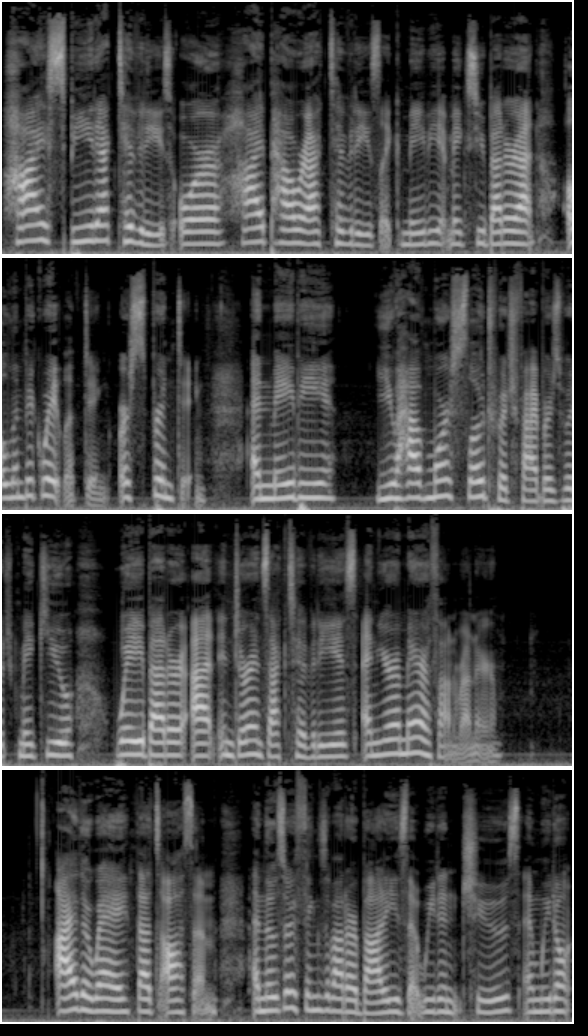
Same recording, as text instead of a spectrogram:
high speed activities or high power activities. Like maybe it makes you better at Olympic weightlifting or sprinting. And maybe you have more slow twitch fibers, which make you way better at endurance activities, and you're a marathon runner. Either way, that's awesome. And those are things about our bodies that we didn't choose and we don't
